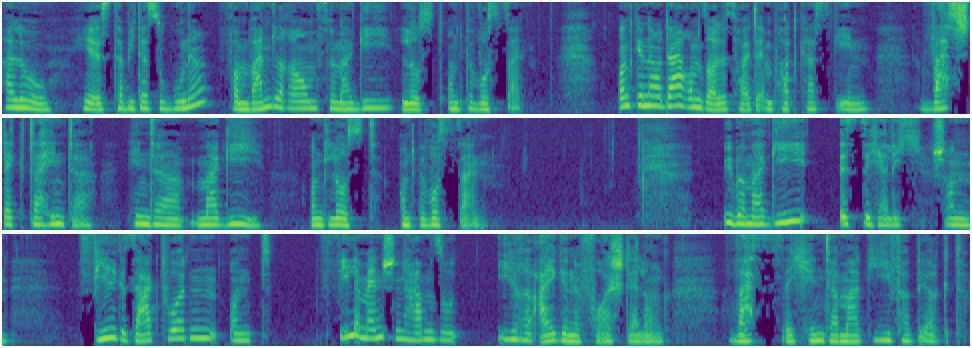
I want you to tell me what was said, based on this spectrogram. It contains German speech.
Hallo, hier ist Tabitha Suguna vom Wandelraum für Magie, Lust und Bewusstsein. Und genau darum soll es heute im Podcast gehen. Was steckt dahinter? Hinter Magie und Lust und Bewusstsein. Über Magie ist sicherlich schon viel gesagt worden und viele Menschen haben so ihre eigene Vorstellung, was sich hinter Magie verbirgt.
